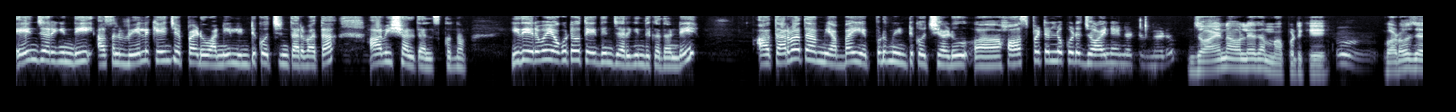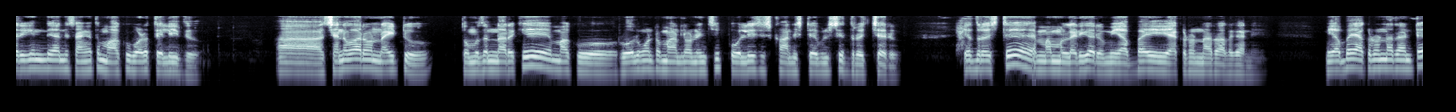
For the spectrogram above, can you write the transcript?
ఏం జరిగింది? అసలు వీళ్ళకేం చెప్పాడు అనిల్ ఇంటికి వచ్చిన తర్వాత? ఆ విషయాలు తెలుసుకుందాం. ఇది ఇరవై ఒకటో తేదీన జరిగింది కదండి. ఆ తర్వాత మీ అబ్బాయి ఎప్పుడు మీ ఇంటికి వచ్చాడు? హాస్పిటల్లో కూడా జాయిన్ అయినట్టున్నాడు? జాయిన్ అవ్వలేదమ్మా అప్పటికి. గొడవ జరిగింది అనే సంగతి మాకు కూడా తెలియదు శనివారం నైట్ తొమ్మిదిన్నరకి మాకు రోలుగుంట మండలం నుంచి పోలీస్ కానిస్టేబుల్స్ ఇద్దరు వచ్చారు. ఇద్దరు వస్తే మమ్మల్ని అడిగారు మీ అబ్బాయి ఎక్కడ ఉన్నారు అలాగని మీ అబ్బాయి ఎక్కడ ఉన్నారంటే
